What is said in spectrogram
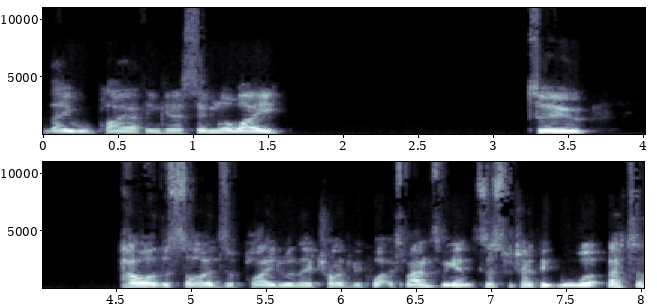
They will play, I think, in a similar way to how other sides have played when they tried to be quite expansive against us, which I think will work better.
